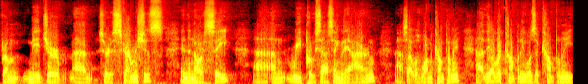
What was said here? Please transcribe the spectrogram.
from major um, sort of skirmishes in the North Sea. Uh, and reprocessing the iron. Uh, so that was one company. The other company was a company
